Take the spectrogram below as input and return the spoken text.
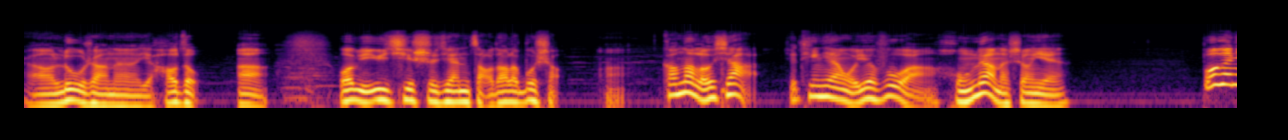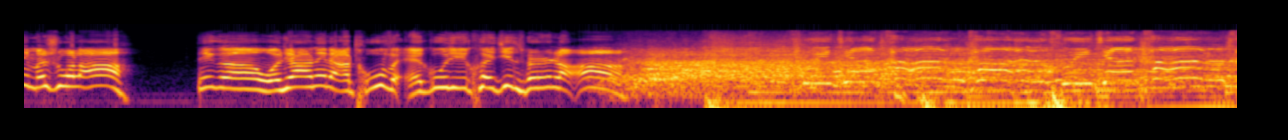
然后路上呢也好走啊，我比预期时间早到了不少啊。刚到楼下就听见我岳父啊洪亮的声音：“不跟你们说了啊，那个我家那俩土匪估计快进村了啊。”回家看看，回家看看，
